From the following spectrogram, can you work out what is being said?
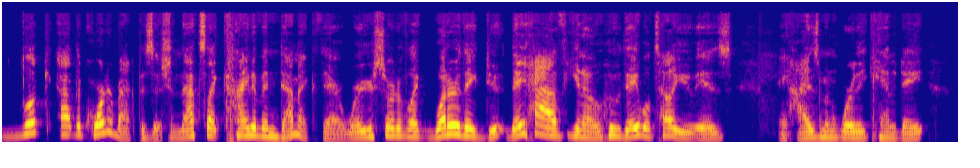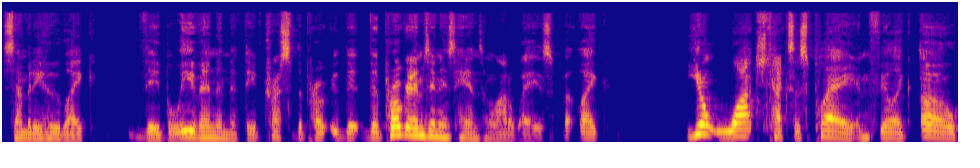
look at the quarterback position. That's like kind of endemic there, where you're sort of like, what are they do? They have, you know, who they will tell you is a Heisman worthy candidate, somebody who like they believe in and that they've trusted the pro the, the program's in his hands in a lot of ways. But like you don't watch Texas play and feel like, oh,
